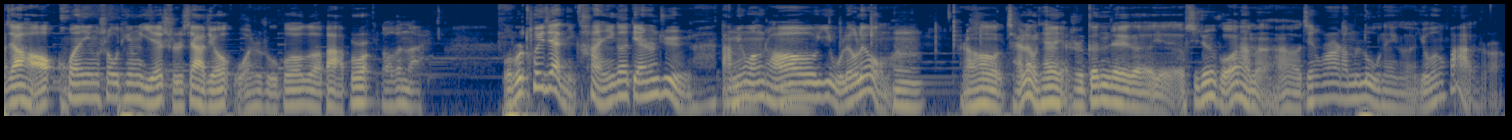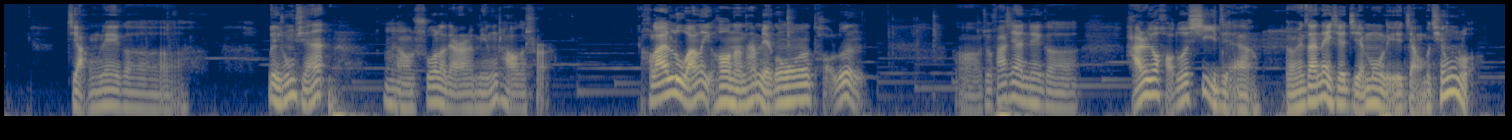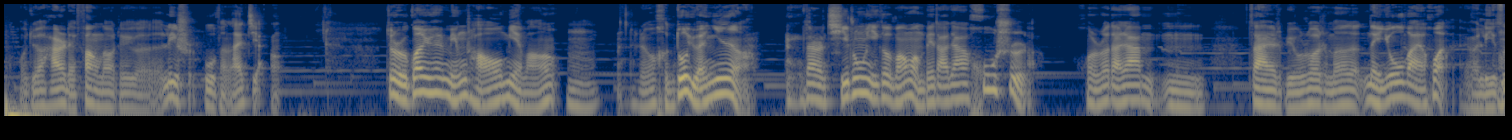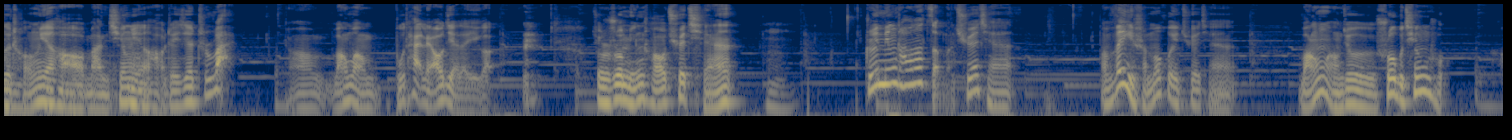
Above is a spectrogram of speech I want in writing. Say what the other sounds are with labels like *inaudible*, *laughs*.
大家好，欢迎收听《野史下酒》，我是主播恶霸波。老温仔，我不是推荐你看一个电视剧《大明王朝一五六六》吗？嗯，然后前两天也是跟这个也有细菌佛他们，还有金花他们录那个游文化的时候，讲那个魏忠贤，嗯然后说了点明朝的事儿。后来录完了以后呢，他们也跟我讨论，啊，就发现这个还是有好多细节啊，等于在那些节目里讲不清楚。我觉得还是得放到这个历史部分来讲，就是关于明朝灭亡，嗯。有很多原因啊，但是其中一个往往被大家忽视的，或者说大家嗯，在比如说什么内忧外患，李自成也好，嗯。满清也好，这些之外，啊，往往不太了解的一个，就是说明朝缺钱。嗯。至于明朝它怎么缺钱啊，为什么会缺钱，往往就说不清楚，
